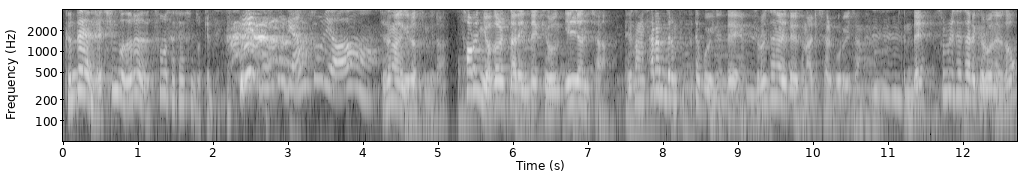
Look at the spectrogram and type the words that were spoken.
근데 내 친구들은 23세 했으면 좋겠어요. 뭔 소리야? 무슨 소리야? 제 생각은 이렇습니다 38살인데 결혼 1년 차 대상 사람들은 풋풋해 보이는데 음. 결혼 생활에 대해서는 아직 잘 모르겠잖아요 음, 음, 음. 근데 23살에 결혼해서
